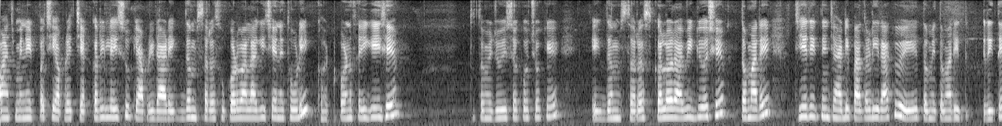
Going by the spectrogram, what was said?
પાંચ મિનિટ પછી આપણે ચેક કરી લઈશું કે આપણી દાળ એકદમ સરસ ઉકળવા લાગી છે અને થોડી ઘટ પણ થઈ ગઈ છે. તો તમે જોઈ શકો છો કે એકદમ સરસ કલર આવી ગયો છે. તમારે જે રીતની જાડી પાતળી રાખવી હોય એ તમે તમારી રીતે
